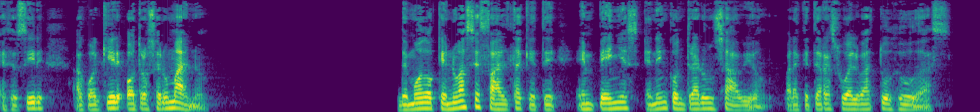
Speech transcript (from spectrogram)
es decir, a cualquier otro ser humano. De modo que no hace falta que te empeñes en encontrar un sabio para que te resuelva tus dudas.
